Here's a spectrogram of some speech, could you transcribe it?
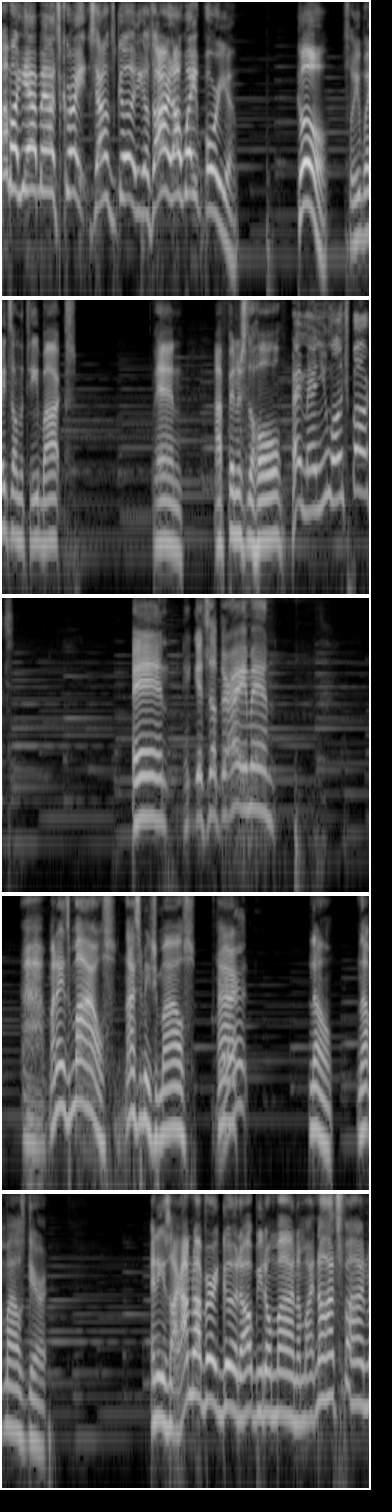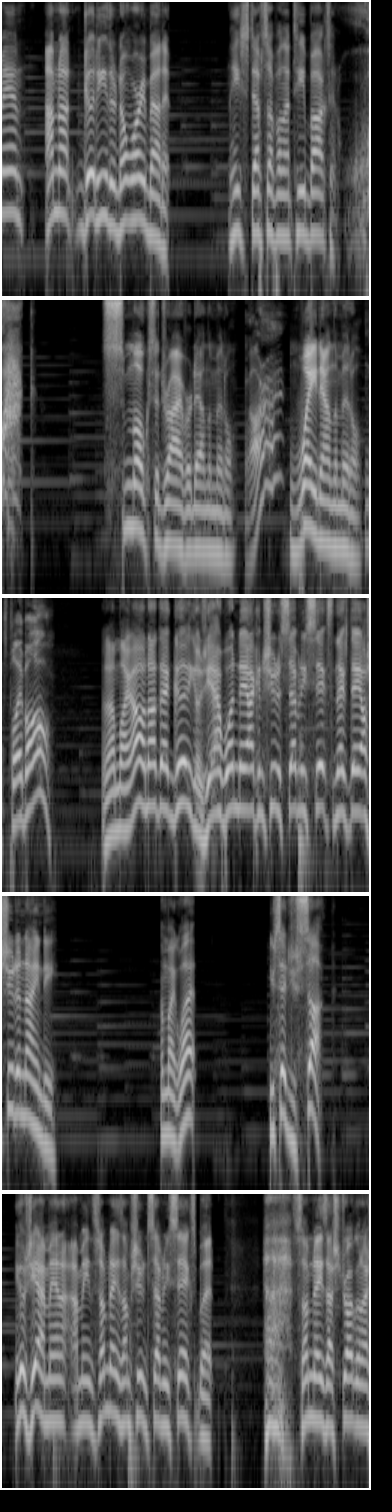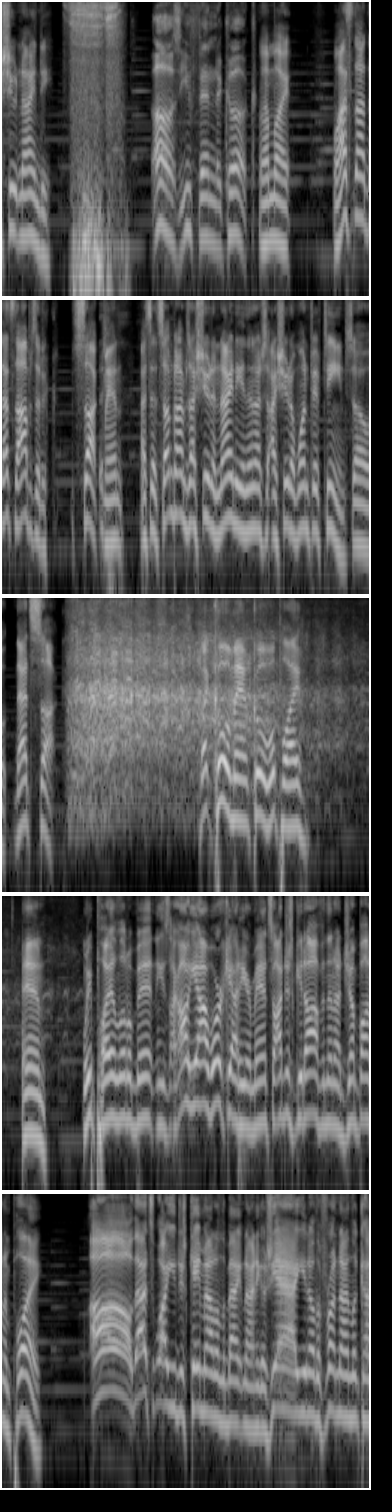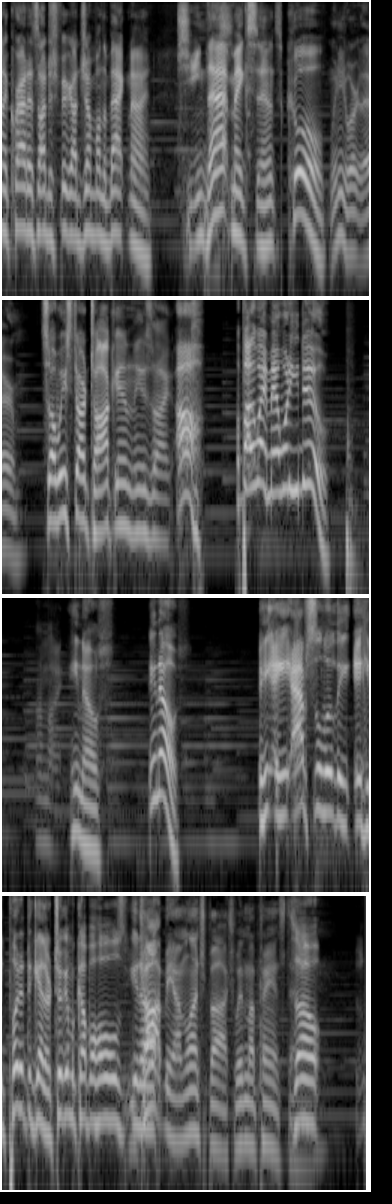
I'm like, yeah, man, that's great. Sounds good. He goes, all right, I'll wait for you. Cool. So he waits on the tee box, and I finish the hole. Hey, man, you lunchbox? And he gets up there, hey, man, my name's Miles. Nice to meet you, Miles. All right. Garrett? No, not Myles Garrett. And he's like, I'm not very good. I hope you don't mind. I'm like, no, that's fine, man. I'm not good either. Don't worry about it. He steps up on that tee box and whack, smokes a driver down the middle, All right. way down the middle. Let's play ball. And I'm like, oh, not that good. He goes, yeah, one day I can shoot a 76. The next day I'll shoot a 90. I'm like, what? You said you suck. He goes, yeah, man. I mean, some days I'm shooting 76, but some days I struggle and I shoot 90. Oh, so you finna cook. I'm like, well, that's not, that's the opposite of suck, man. I said, sometimes I shoot a 90 and then I, I shoot a 115. So that's suck. but cool, man. Cool. We'll play. And we play a little bit. And he's like, oh, yeah, I work out here, man. So I just get off and then I jump on and play. Oh, that's why you just came out on the back nine. He goes, yeah, you know, the front nine looked kind of crowded. So I just figured I'd jump on the back nine. Genius. That makes sense. Cool. we need to work there. So we start talking. And he's like, oh, oh, by the way, man, what do you do? I'm like, he knows. He knows. He, he absolutely he put it together. Took him a couple holes, you know. Caught me on lunchbox with my pants down. So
